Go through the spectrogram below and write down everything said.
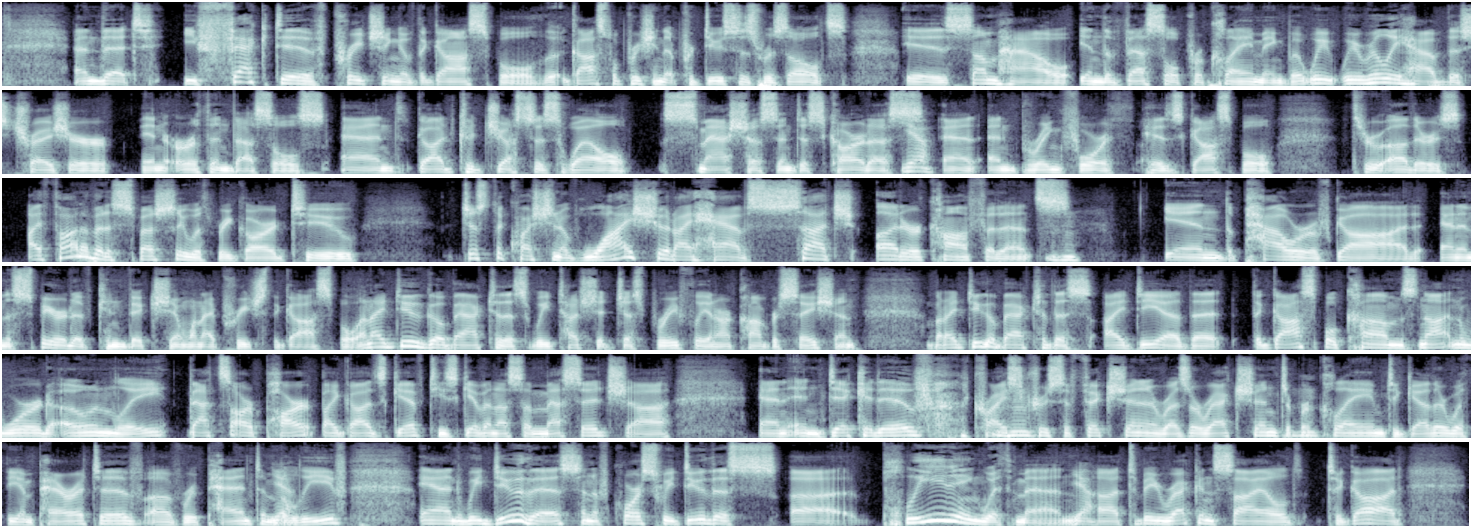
And that effective preaching of the gospel, the gospel preaching that produces results, is somehow in the vessel proclaiming. But we, we really have this treasure in earthen vessels, and God could just as well smash us and discard us yeah. and, and bring forth his gospel through others. I thought of it especially with regard to just the question of why should I have such utter confidence mm-hmm in the power of God and in the spirit of conviction when I preach the gospel. And I do go back to this. We touched it just briefly in our conversation, but I do go back to this idea that the gospel comes not in word only. That's our part by God's gift. He's given us a message. Uh, and indicative Christ's mm-hmm. crucifixion and resurrection to mm-hmm. proclaim together with the imperative of repent and yeah. believe. And we do this, and of course, we do this uh, pleading with men yeah. uh, to be reconciled to God.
